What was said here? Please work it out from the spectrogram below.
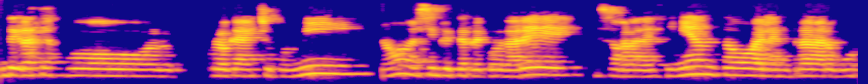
de gracias por, lo que has hecho por mí, ¿no? Siempre te recordaré, ese agradecimiento, el entrar algún,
